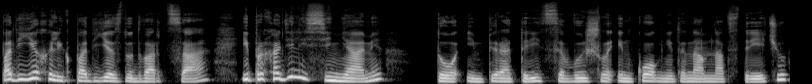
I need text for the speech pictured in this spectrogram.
подъехали к подъезду дворца и проходили синями, то императрица вышла инкогнито нам навстречу,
